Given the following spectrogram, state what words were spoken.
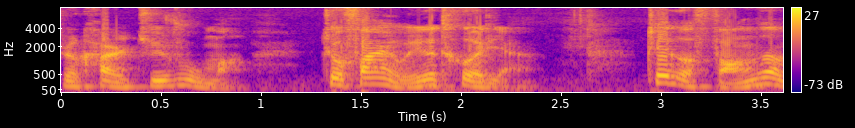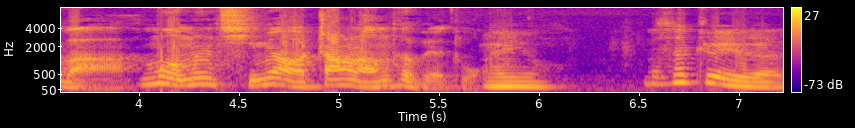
就是开始居住嘛，就发现有一个特点，这个房子吧，莫名其妙蟑螂特别多。哎呦，那它这个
